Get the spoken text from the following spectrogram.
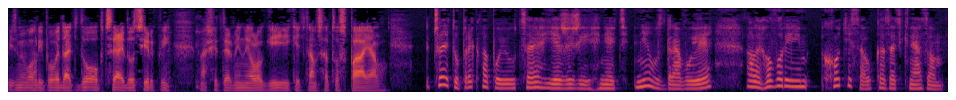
By sme mohli povedať do obce aj do cirkvy našej terminológii, keď tam sa to spájalo. Čo je tu prekvapujúce, Ježiš ich hneď neuzdravuje, ale hovorí im, choďte sa ukázať kňazom.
